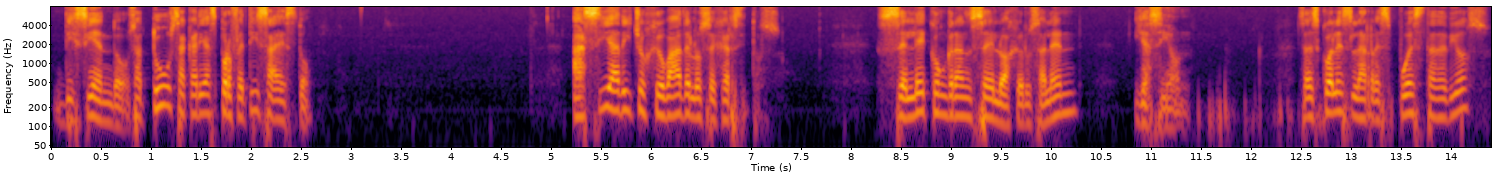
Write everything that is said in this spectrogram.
diciendo, o sea, tú, Zacarías, profetiza esto. Así ha dicho Jehová de los ejércitos. Se lee con gran celo a Jerusalén y a Sión. ¿Sabes cuál es la respuesta de Dios?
